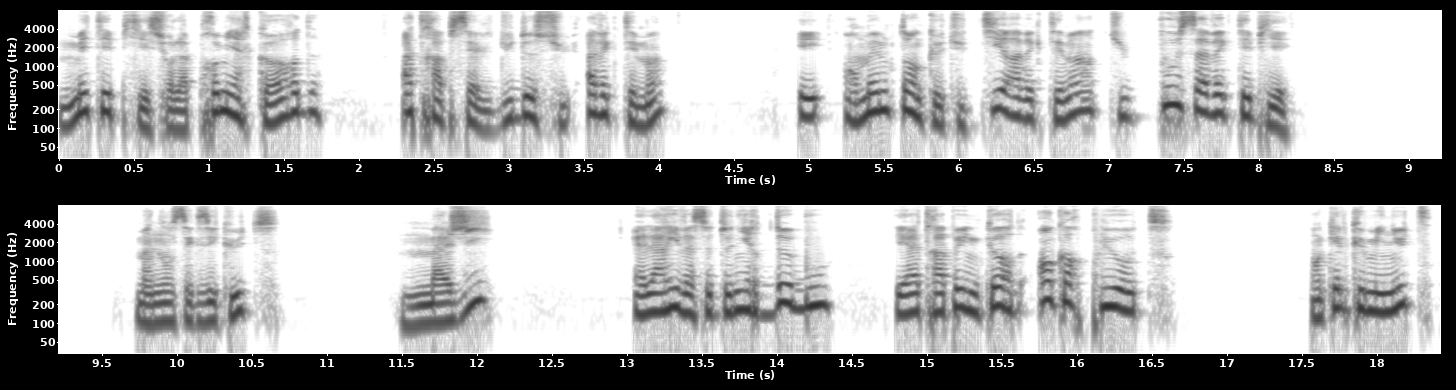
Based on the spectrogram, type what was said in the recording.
mets tes pieds sur la première corde, attrape celle du dessus avec tes mains, et en même temps que tu tires avec tes mains, tu pousses avec tes pieds. Manon s'exécute. Magie Elle arrive à se tenir debout et à attraper une corde encore plus haute. En quelques minutes,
